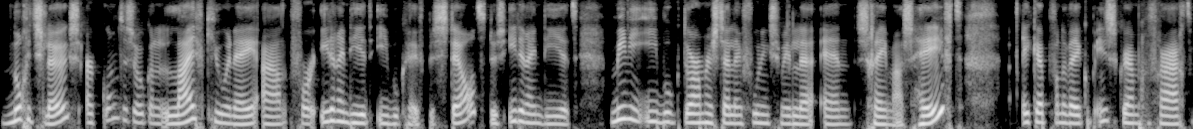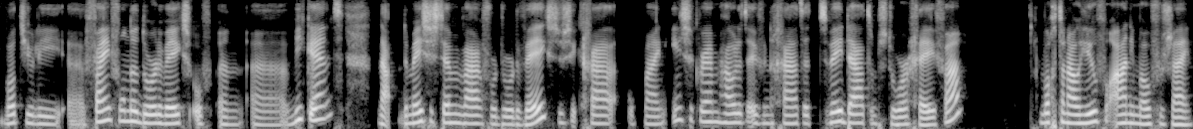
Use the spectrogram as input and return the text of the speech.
nog iets leuks. Er komt dus ook een live QA aan voor iedereen die het e-book heeft besteld. Dus iedereen die het mini-e-book darmherstelling, voedingsmiddelen en schema's heeft. Ik heb van de week op Instagram gevraagd wat jullie uh, fijn vonden door de week of een uh, weekend. Nou, de meeste stemmen waren voor door de week. Dus ik ga op mijn Instagram, houd het even in de gaten, twee datums doorgeven. Mocht er nou heel veel animo voor zijn,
